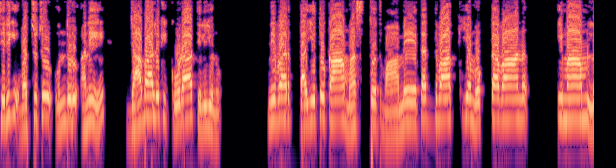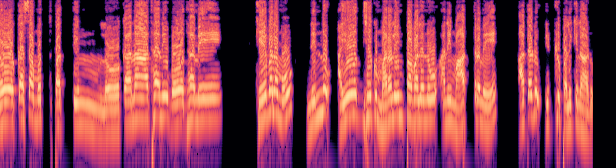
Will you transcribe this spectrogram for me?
తిరిగి వచ్చుచు ఉందురు అని జాబాలికి కూడా తెలియును. నివర్తయితు కామస్తు మామేతద్వాక్యముక్తవాన్ ఇమాం లోక సముత్పత్తిం లోకనాథ నిబోధమే కేవలము నిన్ను అయోధ్యకు మరలింపవలను అని మాత్రమే అతడు ఇట్లు పలికినాడు.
